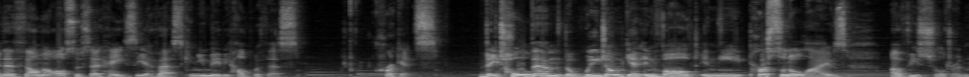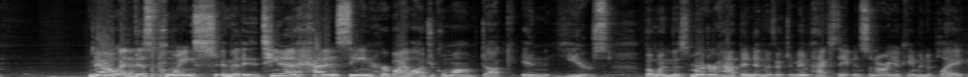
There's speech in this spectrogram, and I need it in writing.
and then Thelma also said, "Hey, CFS, can you maybe help with this?" Crickets. They told them that we don't get involved in the personal lives of these children. Now, at this point, and the, Tina hadn't seen her biological mom, Duck, in years. But when this murder happened and the victim impact statement scenario came into play,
